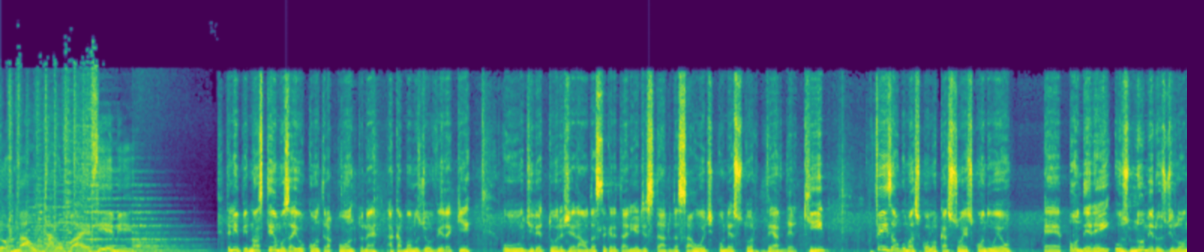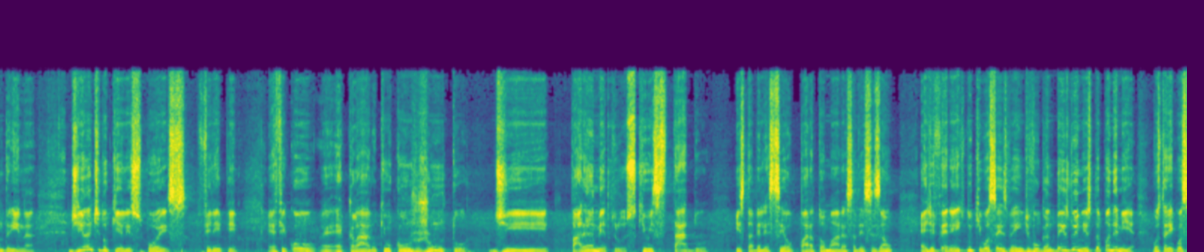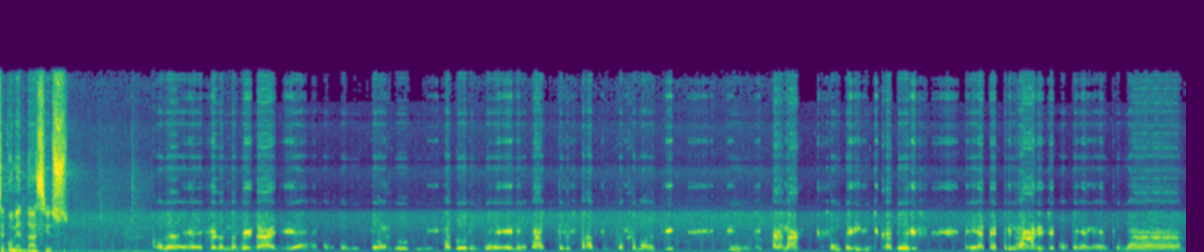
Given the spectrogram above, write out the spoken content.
Jornal Tarobá FM. Felipe, nós temos aí o contraponto, né? Acabamos de ouvir aqui o diretor-geral da Secretaria de Estado da Saúde, o Nestor Werder, que fez algumas colocações quando eu eh, ponderei os números de Londrina. Diante do que ele expôs, Felipe, eh, ficou é claro que o conjunto de parâmetros que o Estado estabeleceu para tomar essa decisão é diferente do que vocês vêm divulgando desde o início da pandemia. Gostaria que você comentasse isso. Olha, é, Fernando, na verdade, a composição dos indicadores é, elencados pelo Estado, que eles estão chamando de, de Paraná, são três indicadores é, até primários de acompanhamento na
